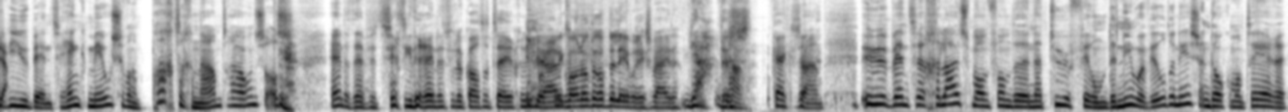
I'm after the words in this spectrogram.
uh, wie u bent. Henk Meeuwse, wat een prachtige naam trouwens. Als, hè, dat zegt iedereen natuurlijk altijd tegen u. Ja, ik woon ook nog op de Leeuweriksweide. Ja, dus... nou, kijk eens aan. U bent uh, geluidsman van de natuurfilm De Nieuwe Wildernis. Een documentaire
